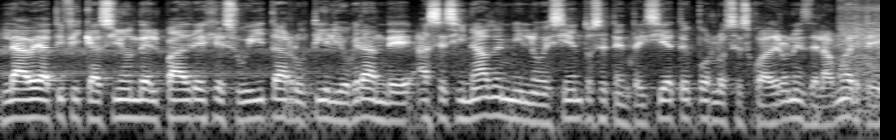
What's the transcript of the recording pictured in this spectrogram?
La beatificación del padre jesuita Rutilio Grande, asesinado en 1977 por los Escuadrones de la Muerte,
